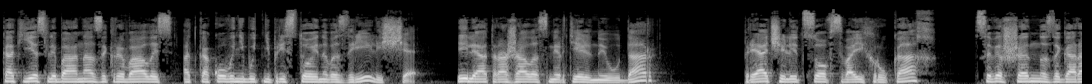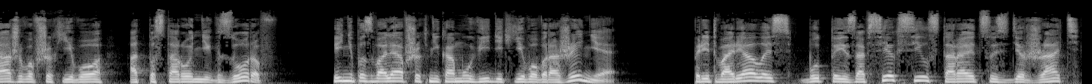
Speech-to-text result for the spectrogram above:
как если бы она закрывалась от какого-нибудь непристойного зрелища или отражала смертельный удар – пряча лицо в своих руках, совершенно загораживавших его от посторонних взоров и не позволявших никому видеть его выражение, притворялась, будто изо всех сил старается сдержать,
